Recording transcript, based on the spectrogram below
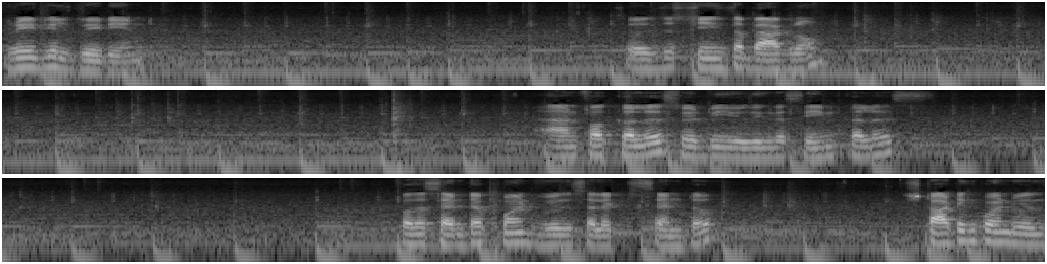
radial gradient. So just change the background and for colors we'll be using the same colors. For the center point we'll select center. Starting point will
